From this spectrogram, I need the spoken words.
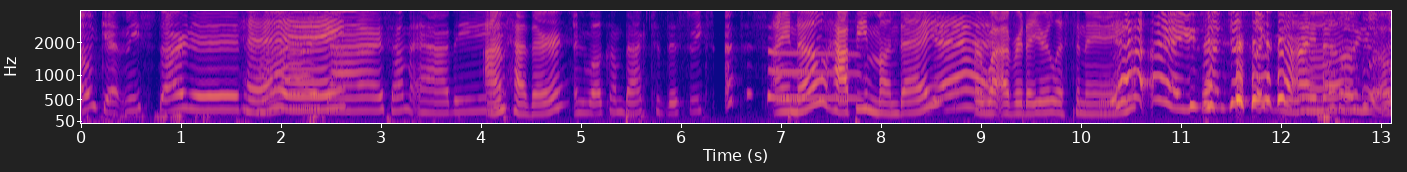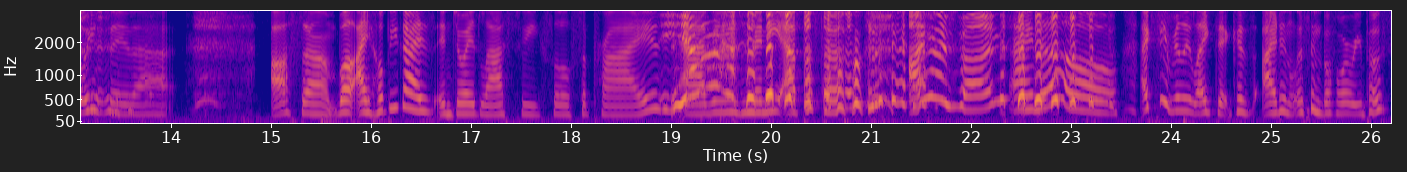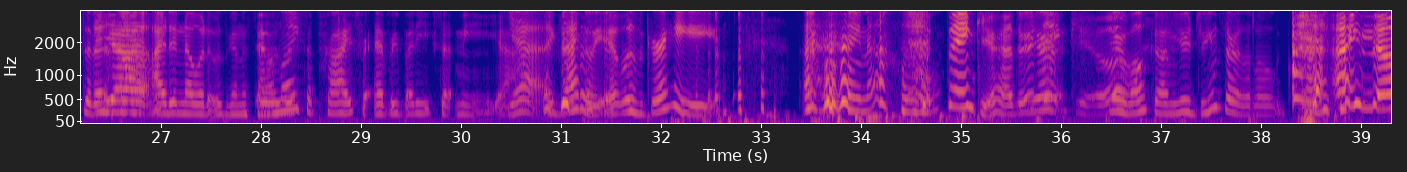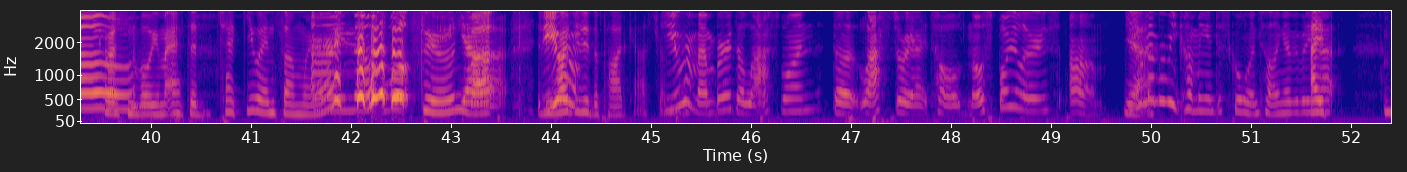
Don't get me started. Hey. Hi, guys. I'm Abby. I'm Heather. And welcome back to this week's episode. I know. Happy Monday. Yes. Or whatever day you're listening. Yeah, you sound just like me. I know. You always say that. Awesome. Well, I hope you guys enjoyed last week's little surprise, Yeah. Abby's mini episode. I had fun. I know. I actually really liked it because I didn't listen before we posted it, Yeah. so I, I didn't know what it was gonna It sound was a like. surprise for everybody except me. Yeah. Yeah, exactly. it was great. I know. Thank you, Heather. You're- Thank you. You're welcome. Your dreams are a little I know. questionable. You might have to check you in somewhere I know. Well, soon. yeah. But it'd Do be you hard to do the podcast. Do you there. remember the last one? The last story I told? No spoilers. Um, do Yeah. you remember me coming into school and telling everybody I- that?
